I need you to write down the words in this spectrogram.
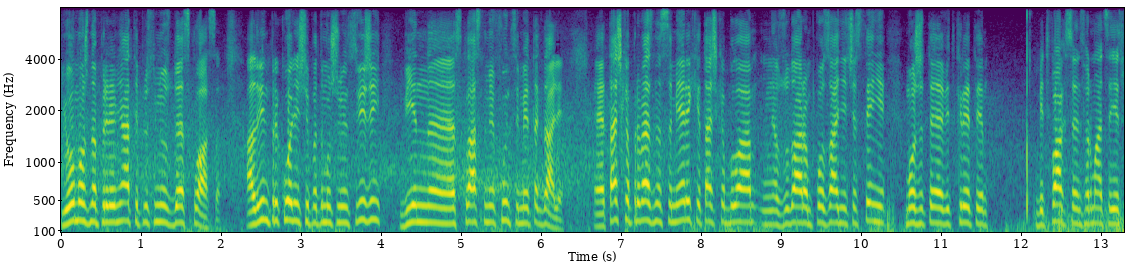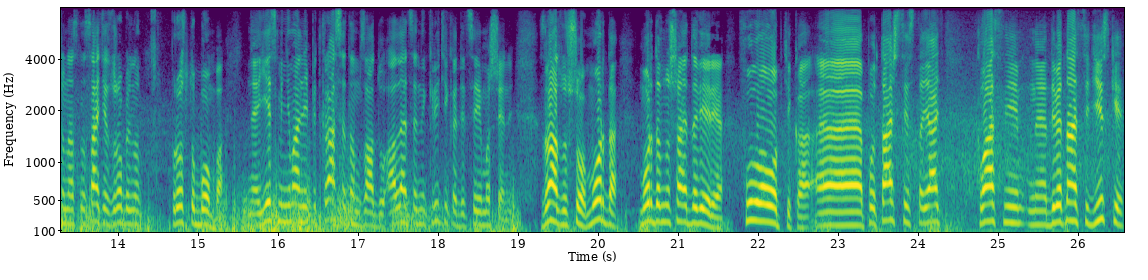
Його можна прирівняти плюс-мінус до С-класа. Але він прикольніший, тому що він свіжий, він е, з класними функціями і так далі. Е, тачка привезена з Америки, тачка була з ударом по задній частині. Можете відкрити. Бітфакс, ця інформація є у нас на сайті, зроблено просто бомба. Е, Є мінімальні підкраси там ззаду, але це не критика для цієї машини. Зразу що, морда, морда внушає довір'я, фулова оптика. По тачці стоять класні е, 19 диски,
